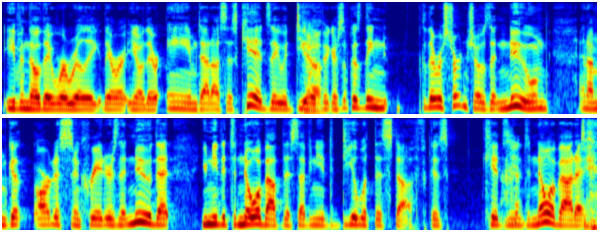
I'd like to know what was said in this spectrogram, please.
even though they were really they were you know they were aimed at us as kids. They would deal Yeah. with bigger stuff because they kn- 'cause there were certain shows that knew, and I'm good artists and creators that knew that you needed to know about this stuff. You needed to deal with this stuff because kids needed to know about it.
